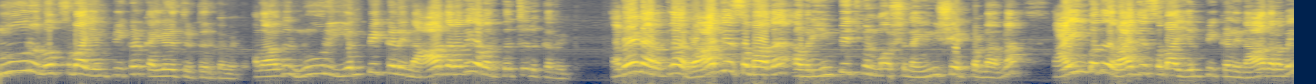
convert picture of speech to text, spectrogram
நூறு லோக்சபா எம்பிக்கள் கையெழுத்திட்டு இருக்க வேண்டும். அதாவது நூறு எம்பிக்களின் ஆதரவை அவர் பெற்றிருக்க வேண்டும். அதே நேரத்துல ராஜ்யசபால அவர் இம்பீச்மெண்ட் மோஷனை இனிஷியேட் பண்ணார்னா ஐம்பது ராஜ்யசபா எம்பிக்களின் ஆதரவை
